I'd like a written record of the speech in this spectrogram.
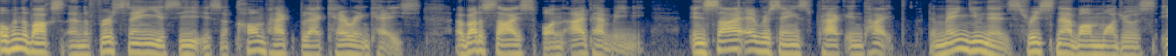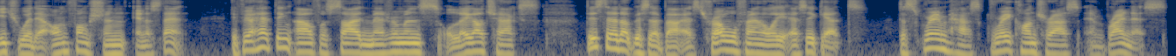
Open the box and the first thing you see is a compact black carrying case, about the size of an iPad mini. Inside everything is packed in tight. The main unit three snap-on modules, each with their own function and a stand. If you're heading out for side measurements or layout checks, this setup is about as travel-friendly as it gets. The screen has great contrast and brightness.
